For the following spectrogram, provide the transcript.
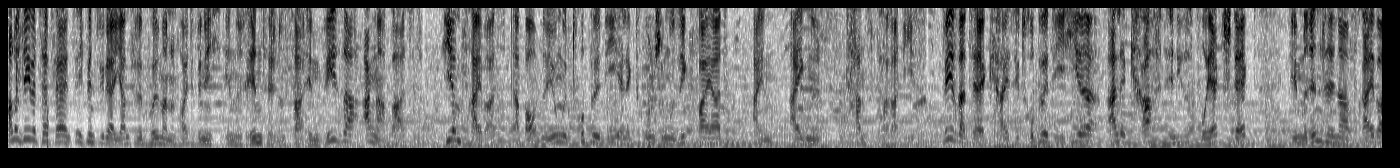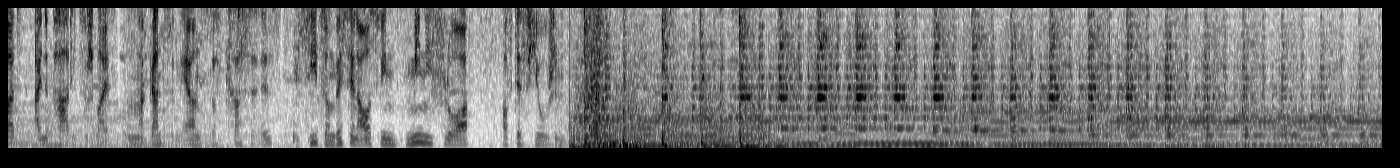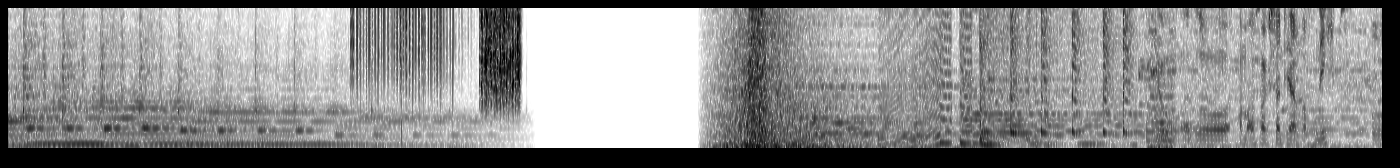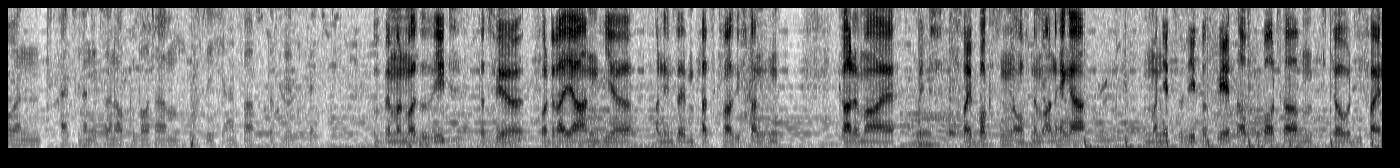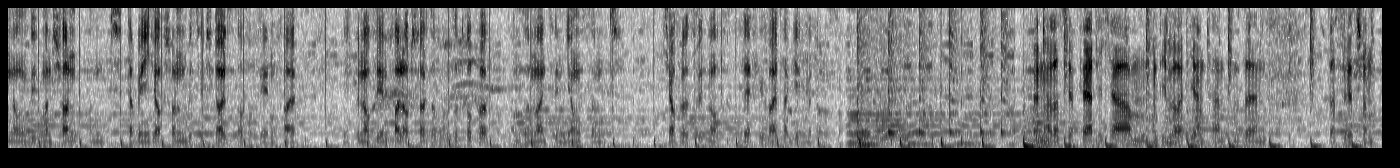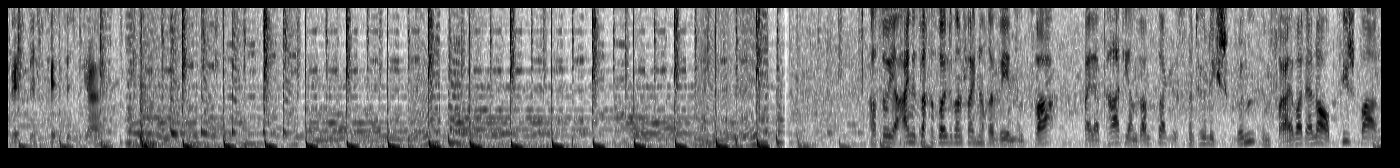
Hallo DWZ-Fans, ich bin's wieder, Jan-Philipp Hullmann und heute bin ich in Rinteln und zwar im Weser-Angerbad, hier im Freibad. Da baut eine junge Truppe, die elektronische Musik feiert, ein eigenes Tanzparadies. Wesertech heißt die Truppe, die hier alle Kraft in dieses Projekt steckt, im Rintelner Freibad eine Party zu schmeißen. Und mal ganz im Ernst, das Krasse ist, es sieht so ein bisschen aus wie ein Mini-Floor auf der Fusion. Am Anfang stand hier einfach nichts und als wir dann die Zäune aufgebaut haben, wusste ich einfach, das wird fett. Wenn man mal so sieht, dass wir vor drei Jahren hier an demselben Platz quasi standen, gerade mal mit zwei Boxen auf einem Anhänger und man jetzt so sieht, was wir jetzt aufgebaut haben, ich glaube, die Veränderung sieht man schon und da bin ich auch schon ein bisschen stolz drauf auf jeden Fall. Ich bin auf jeden Fall auch stolz auf unsere Truppe, unsere 19 Jungs und ich hoffe, es wird noch sehr viel weitergehen mit uns. Wenn wir das hier fertig haben und die Leute hier am Tanzen sind, das wird schon richtig, richtig geil. Achso, ja, eine Sache sollte man vielleicht noch erwähnen. Und zwar bei der Party am Samstag ist natürlich Schwimmen im Freibad erlaubt. Viel Spaß!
